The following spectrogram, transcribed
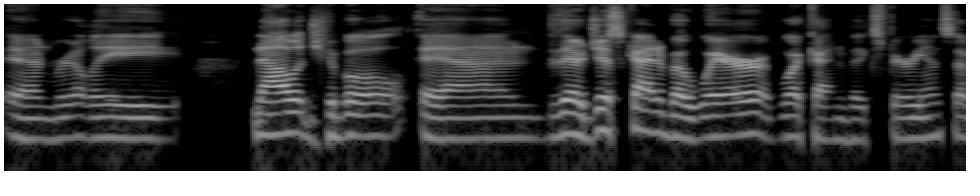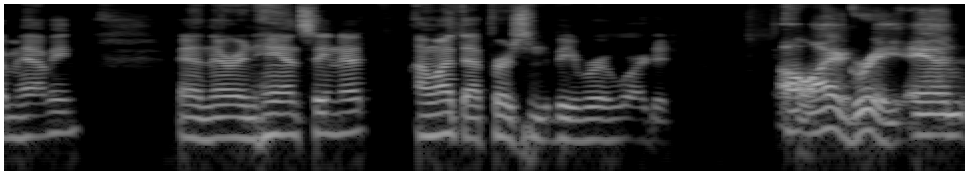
and really knowledgeable and they're just kind of aware of what kind of experience I'm having and they're enhancing it, I want that person to be rewarded. Oh, I agree. And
